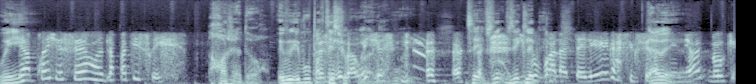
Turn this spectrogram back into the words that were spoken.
Oui. Et après, je vais faire euh, de la pâtisserie. Oh j'adore. Et vous, et vous partez sur bah quoi oui, alors, je- vous, êtes- vous la- la télé, Ah ouais. donc...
